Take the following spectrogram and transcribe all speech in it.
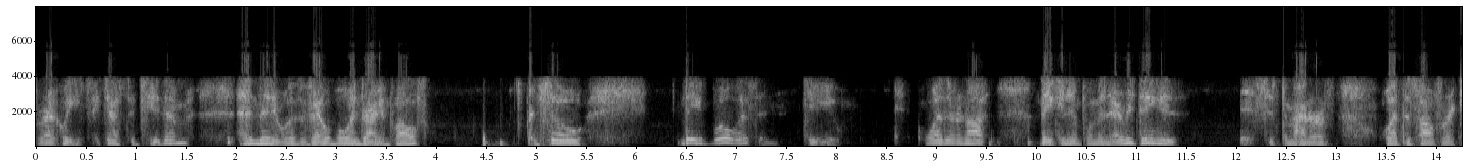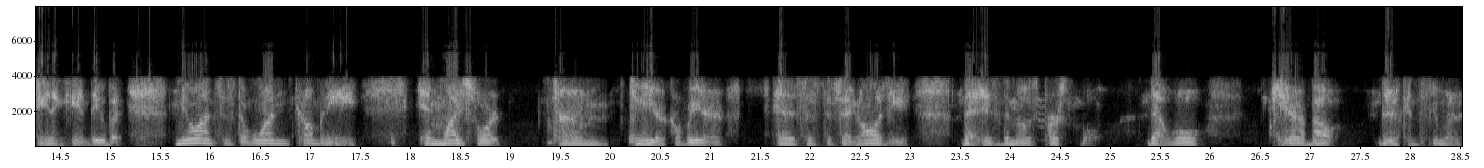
directly suggested to them, and then it was available in Dragon 12. And so they will listen to you. Whether or not they can implement everything is it's just a matter of what the software can and can't do. But Nuance is the one company in my short term to your career in assistive technology that is the most personable, that will care about their consumer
